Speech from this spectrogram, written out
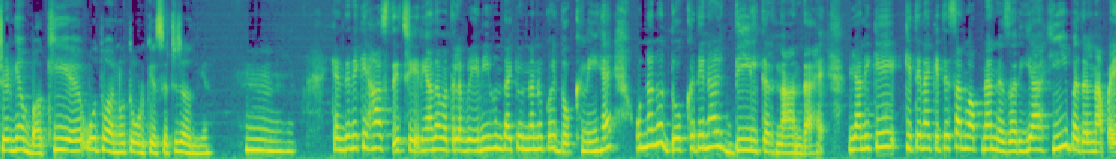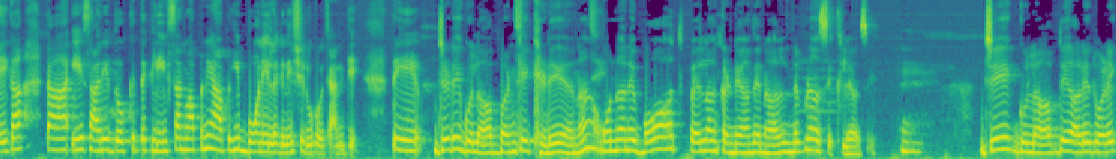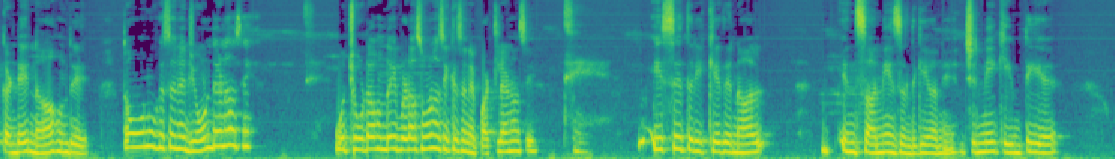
ਜਿਹੜੀਆਂ ਬਾਕੀ ਹੈ ਉਹ ਤੁਹਾਨੂੰ ਤੋੜ ਕੇ ਸਿੱਟ ਜਾਂਦੀਆਂ। ਹੂੰ। ਕਹਿੰਦੇ ਨੇ ਕਿ ਹੱਸਦੇ ਚਿਹਰਿਆਂ ਦਾ ਮਤਲਬ ਇਹ ਨਹੀਂ ਹੁੰਦਾ ਕਿ ਉਹਨਾਂ ਨੂੰ ਕੋਈ ਦੁੱਖ ਨਹੀਂ ਹੈ। ਉਹਨਾਂ ਨੂੰ ਦੁੱਖ ਦੇ ਨਾਲ ਡੀਲ ਕਰਨਾ ਆਂਦਾ ਹੈ। ਯਾਨੀ ਕਿ ਕਿਤੇ ਨਾ ਕਿਤੇ ਸਾਨੂੰ ਆਪਣਾ ਨਜ਼ਰੀਆ ਹੀ ਬਦਲਣਾ ਪਏਗਾ ਤਾਂ ਇਹ ਸਾਰੇ ਦੁੱਖ ਤਕਲੀਫ ਸਾਨੂੰ ਆਪਣੇ ਆਪ ਹੀ ਬੋਣੇ ਲੱਗਣੇ ਸ਼ੁਰੂ ਹੋ ਜਾਣਗੇ। ਤੇ ਜਿਹੜੇ ਗੁਲਾਬ ਬਣ ਕੇ ਖਿੜੇ ਆ ਨਾ ਉਹਨਾਂ ਨੇ ਬਹੁਤ ਪਹਿਲਾਂ ਕੰਡਿਆਂ ਦੇ ਨਾਲ ਨਿਭਣਾ ਸਿੱਖ ਲਿਆ ਸੀ। ਜੇ ਗੁਲਾਬ ਦੇ ਆਲੇ ਦੁਆਲੇ ਕੰਡੇ ਨਾ ਹੁੰਦੇ ਤਾਂ ਉਹਨੂੰ ਕਿਸੇ ਨੇ ਜਿਉਣ ਦੇਣਾ ਸੀ? ਉਹ ਛੋਟਾ ਹੁੰਦਾ ਹੀ ਬੜਾ ਸੋਹਣਾ ਸੀ ਕਿਸੇ ਨੇ ਪੱਟ ਲੈਣਾ ਸੀ। ਜੀ। ਇਸੇ ਤਰੀਕੇ ਦੇ ਨਾਲ ਇਨਸਾਨੀ ਜ਼ਿੰਦਗੀਆਂ ਨੇ ਜਿੰਨੀ ਕੀਮਤੀ ਹੈ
